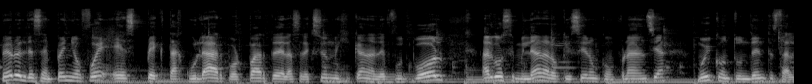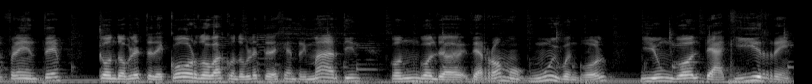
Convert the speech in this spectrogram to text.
pero el desempeño fue espectacular por parte de la selección mexicana de fútbol. Algo similar a lo que hicieron con Francia, muy contundentes al frente, con doblete de Córdoba, con doblete de Henry Martin, con un gol de, de Romo, muy buen gol, y un gol de Aguirre.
